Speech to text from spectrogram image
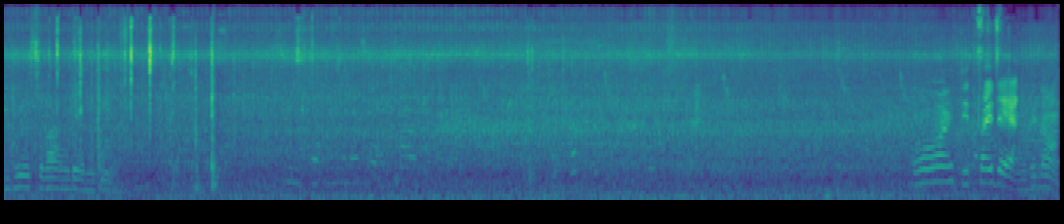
อำเภอสว่างแดนดินโอ้ย ติดไฟแดงพี่น้อง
